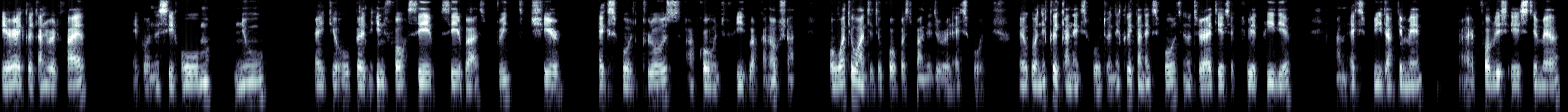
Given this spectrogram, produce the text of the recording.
here I click on Word file. I'm going to see home, new, right here, open, info, save, save as, print, share, export, close, account, feedback, and option. But what you wanted to focus on is the word export. You're going to click on export. When you click on export, you know, right here, to create PDF, an XP document, right, publish HTML,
